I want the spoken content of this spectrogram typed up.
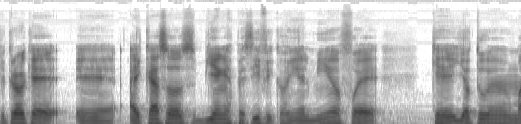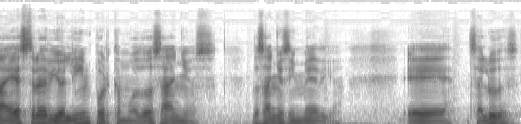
Yo creo que hay casos bien específicos y el mío fue que yo tuve un maestro de violín por como dos años, dos años y medio. Saludos.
